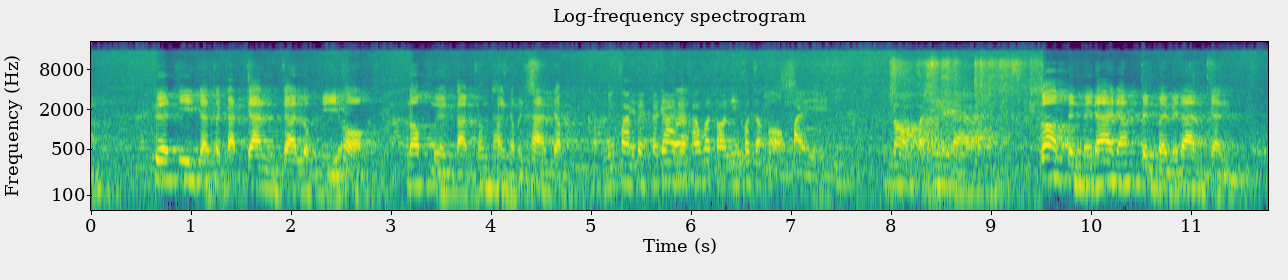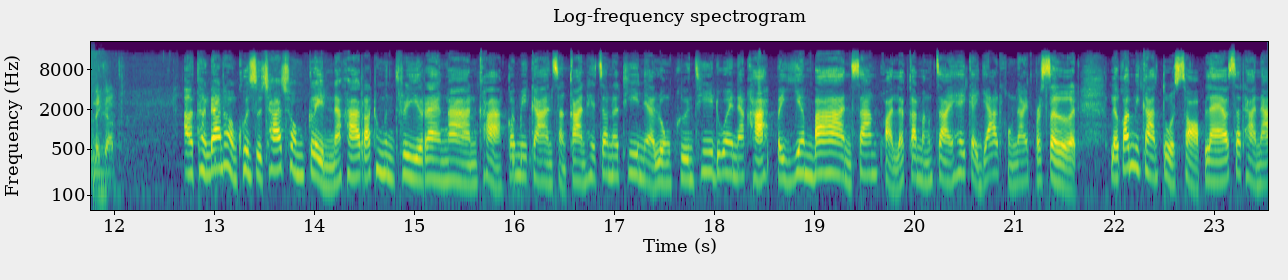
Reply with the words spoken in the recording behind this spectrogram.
33 เพื่อที่จะสกัดกั้นการหลบหนีออกนอกเมืองตามช่องทางธรรมชาติครับ มีความเป็นไปได้ไหมครับว่าตอนนี้เขาจะออกไปนอกประเทศแล้ว ก็เป็นไปได้นะเป็นไปไม่ได้เหมือนกันนะครับ เอาทางด้านของคุณสุชาติชมกลิ่นนะคะ รัฐมนตรีแรงงานค่ะ ก็มีการสั่งการให้เจ้าหน้าที่เนี่ยลงพื้นที่ด้วยนะคะ ไปเยี่ยมบ้านสร้างขวัญและกำลังใจให้กับญาติของนายประเสริฐ แล้วก็มีการตรวจสอบแล้วสถานะ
